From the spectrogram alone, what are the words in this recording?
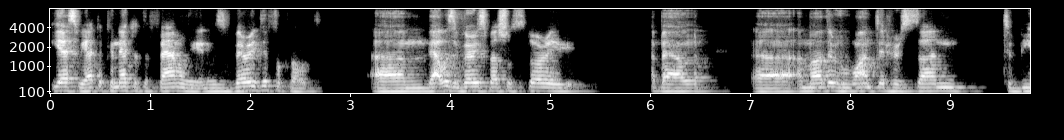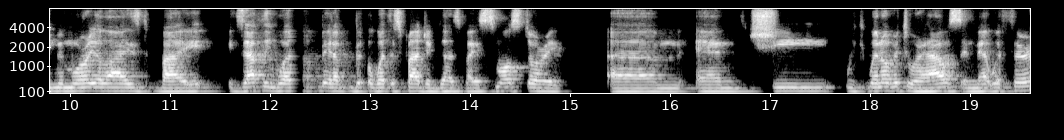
yes, we had to connect with the family, and it was very difficult. Um, that was a very special story about uh, a mother who wanted her son to be memorialized by exactly what what this project does by a small story. Um, and she, we went over to her house and met with her,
